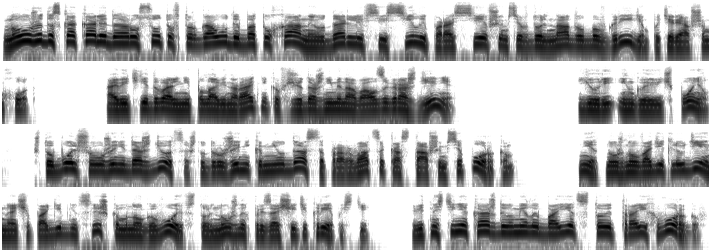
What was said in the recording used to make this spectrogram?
Но уже доскакали до Арусутов Тургауды Батухана и ударили все силы по рассеявшимся вдоль надолбов гридям, потерявшим ход. А ведь едва ли не половина ратников еще даже не миновала заграждение. Юрий Ингваревич понял, что большего уже не дождется, что дружинникам не удастся прорваться к оставшимся порокам. Нет, нужно уводить людей, иначе погибнет слишком много воев, столь нужных при защите крепости. Ведь на стене каждый умелый боец стоит троих ворогов.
